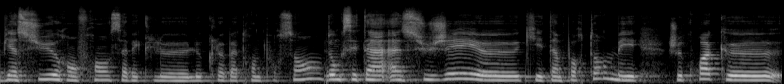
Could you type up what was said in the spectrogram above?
Bien sûr, en France, avec le, club à 30%. Donc, c'est un, sujet euh, qui est important, mais je crois que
